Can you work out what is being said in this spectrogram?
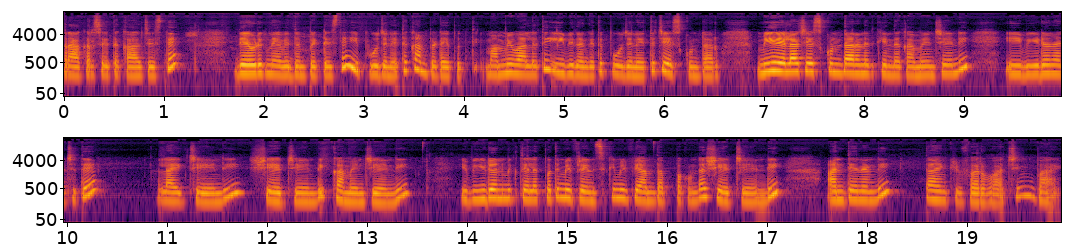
క్రాకర్స్ అయితే కాల్చేస్తే దేవుడికి నైవేద్యం పెట్టేస్తే ఈ పూజన అయితే కంప్లీట్ అయిపోతుంది మమ్మీ వాళ్ళైతే ఈ విధంగా అయితే పూజనైతే చేసుకుంటారు. మీరు ఎలా చేసుకుంటారనేది కింద కమెంట్ చేయండి. ఈ వీడియో నచ్చితే లైక్ చేయండి షేర్ చేయండి కమెంట్ చేయండి. ఈ వీడియోని మీకు తెలియకపోతే మీ ఫ్రెండ్స్కి మీ ఫ్యామిలీ తప్పకుండా షేర్ చేయండి. అంతేనండి. Thank you for watching. Bye.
